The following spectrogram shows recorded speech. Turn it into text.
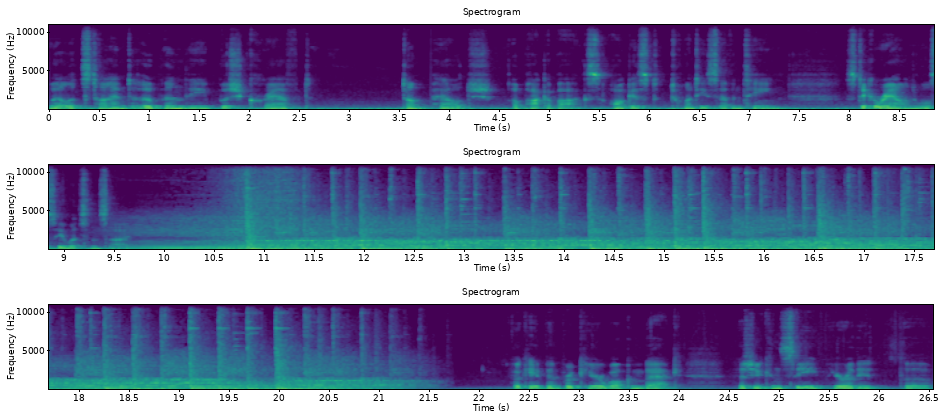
Well, it's time to open the Bushcraft Dump Pouch Apocabox, August 2017. Stick around and we'll see what's inside. Okay, Bentbrook here, welcome back. As you can see, here are the, the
